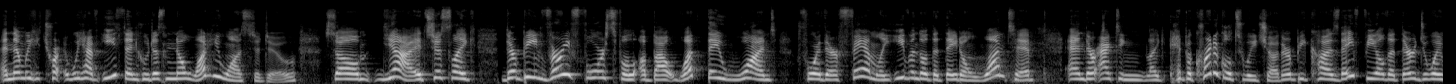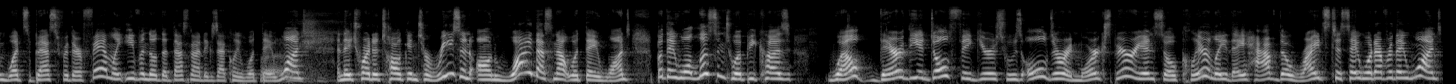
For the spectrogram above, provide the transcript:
And then we try, we have Ethan who doesn't know what he wants to do. So yeah, it's just like they're being very forceful about what they want for their family, even though that they don't want it, and they're acting like hypocritical to each other because they feel that they're doing what's best for their family, even though that that's not exactly what they want. And they try to talk into reason on why that's not what they want, but they won't listen to it because well, they're the adult figures who's older and more experienced, so clearly they have the rights to say whatever they want.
